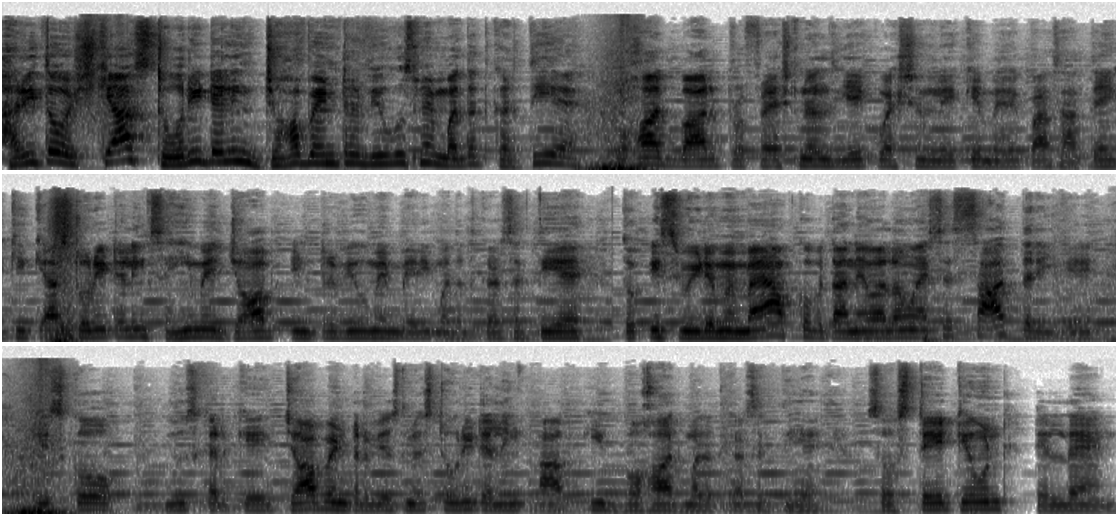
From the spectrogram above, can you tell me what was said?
हरितोष, क्या स्टोरी टेलिंग जॉब इंटरव्यूज़ में मदद करती है? बहुत बार प्रोफेशनल ये क्वेश्चन लेके मेरे पास आते हैं कि क्या स्टोरी टेलिंग सही में जॉब इंटरव्यू में मेरी मदद कर सकती है? तो इस वीडियो में मैं आपको बताने वाला हूँ ऐसे सात तरीके जिसको यूज़ करके जॉब इंटरव्यूज़ में स्टोरी टेलिंग आपकी बहुत मदद कर सकती है। So stay tuned till the end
